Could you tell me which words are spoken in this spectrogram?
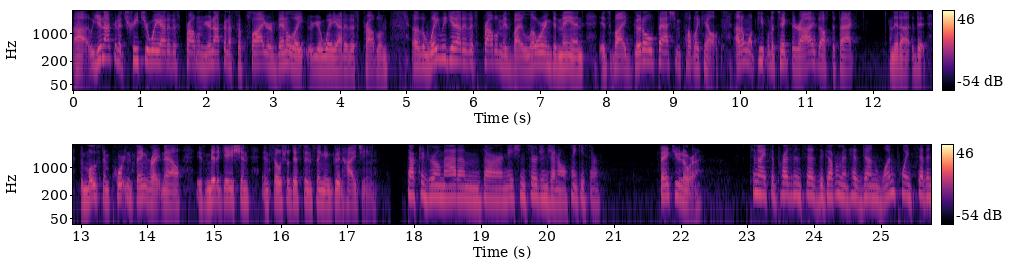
Uh, you're not going to treat your way out of this problem. You're not going to supply or ventilate your way out of this problem. Uh, the way we get out of this problem is by lowering demand. It's by good old-fashioned public health. I don't want people to take their eyes off the fact that, uh, that the most important thing right now is mitigation and social distancing and good hygiene. Dr. Jerome Adams, our nation's Surgeon General. Thank you, sir. Thank you, Norah. Tonight, the president says the government has done 1.7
